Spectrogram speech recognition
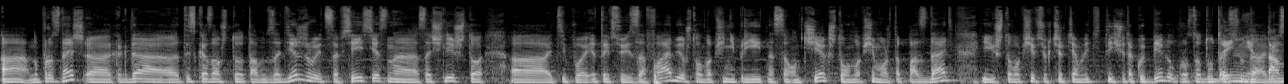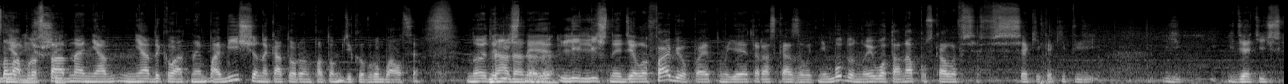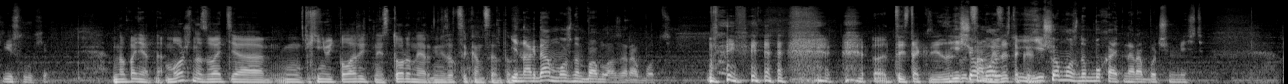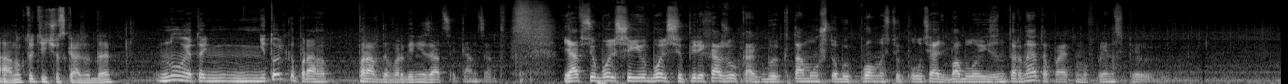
А, ну просто знаешь, э, когда ты сказал, что там задерживается, все, естественно, сочли, что э, типа это все из-за Фабио, что он вообще не приедет на саундчек, что он вообще может опоздать, и что вообще все к чертям летит. Ты еще такой бегал просто туда-сюда. Да нет, там была просто одна неадекватная бабища, на которую он потом дико врубался. Но это да, личное, да, да, да. Ли, личное дело Фабио, поэтому я это рассказывать не буду. Но и вот она пускала вся, всякие какие-то идиотические слухи. Ну, понятно. Можешь назвать а, какие-нибудь положительные стороны организации концертов? Иногда можно бабла заработать. То есть так... Еще, мож, еще можно бухать на рабочем месте. А, ну кто тебе что скажет, да? Ну, это не только про правда в организации концертов. Я все больше и больше перехожу как бы к тому, чтобы полностью получать бабло из интернета, поэтому, в принципе,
